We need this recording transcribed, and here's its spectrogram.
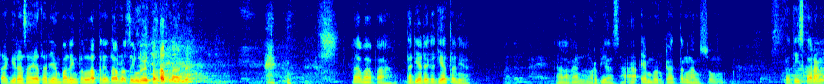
Tak kira saya tadi yang paling telat, ternyata ono sing lebih telat mana. Tidak apa-apa. Tadi ada kegiatan ya? Nah, kan luar biasa. AM baru datang langsung. Berarti sekarang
